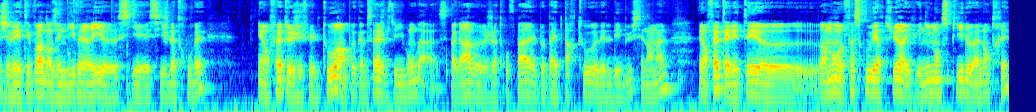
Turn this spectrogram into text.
j'avais été voir dans une librairie euh, si, si je la trouvais. Et en fait, j'ai fait le tour un peu comme ça. Je me suis dit, bon, bah, c'est pas grave, je la trouve pas, elle peut pas être partout dès le début, c'est normal. Et en fait, elle était euh, vraiment face couverture avec une immense pile à l'entrée.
